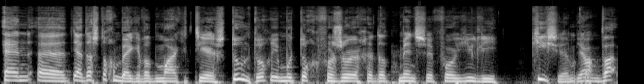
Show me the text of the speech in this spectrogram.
En eh, ja, dat is toch een beetje wat marketeers doen, toch? Je moet toch ervoor zorgen dat mensen voor jullie kiezen. Ja. En, wa-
